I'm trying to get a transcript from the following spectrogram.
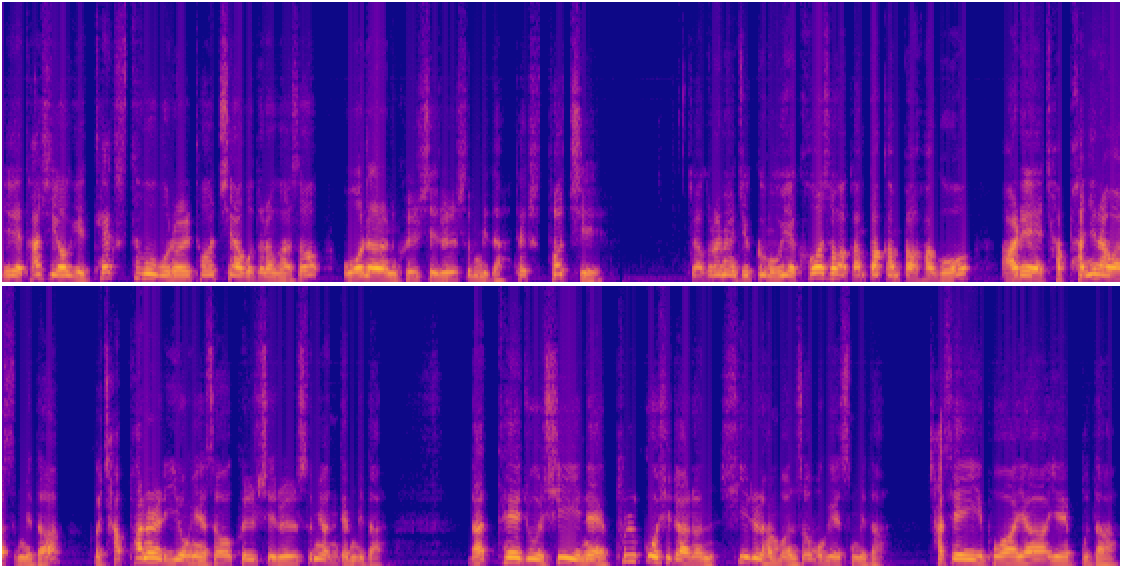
예, 다시 여기 텍스트 부분을 터치하고 들어가서 원하는 글씨를 씁니다. 텍스트 터치. 자, 그러면 지금 위에 커서가 깜빡깜빡하고 아래 자판이 나왔습니다. 그 자판을 이용해서 글씨를 쓰면 됩니다. 나태주 시인의 풀꽃이라는 시를 한번 써보겠습니다. 자세히 보아야 예쁘다.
